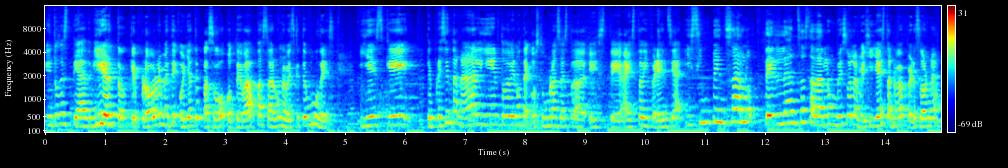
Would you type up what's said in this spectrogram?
Entonces te advierto que probablemente o ya te pasó o te va a pasar una vez que te mudes y es que te presentan a alguien, todavía no te acostumbras a esta, este, a esta diferencia y sin pensarlo te lanzas a darle un beso a la mejilla a esta nueva persona.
